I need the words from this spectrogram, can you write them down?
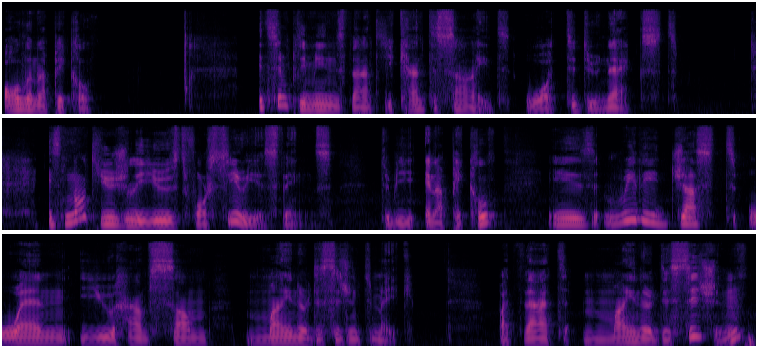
all in a pickle. It simply means that you can't decide what to do next. It's not usually used for serious things. To be in a pickle is really just when you have some minor decision to make. But that minor decision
